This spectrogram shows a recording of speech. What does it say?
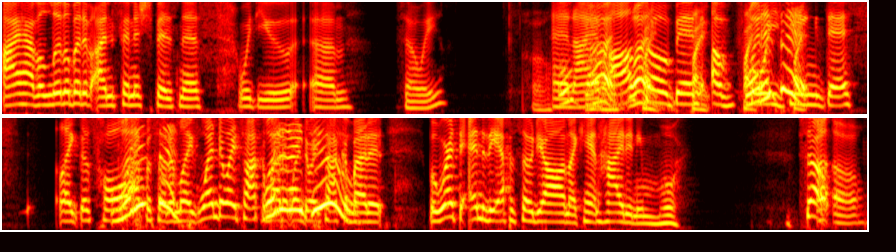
I have a little bit of unfinished business with you, um, Zooey. Oh. And Oh, I have God, also what? been Fight, fight. What is it? avoiding this like this whole What is episode. I'm like, when do I talk What about it? When I do I talk about it? But we're at the end of the episode, y'all, and I can't hide anymore. So oh.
